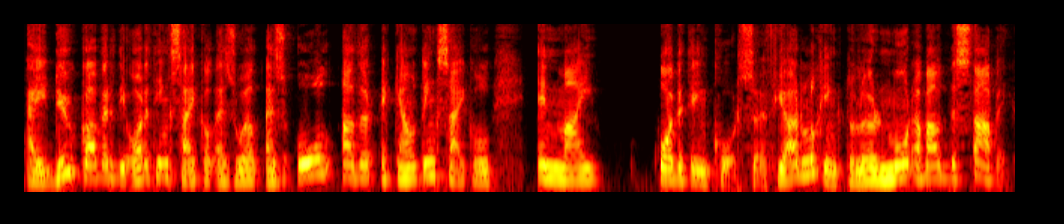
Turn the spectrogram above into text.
I do cover the auditing cycle as well as all other accounting cycle in my auditing course. So if you are looking to learn more about this topic,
